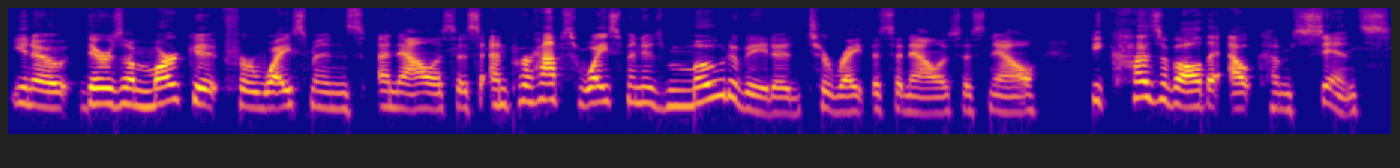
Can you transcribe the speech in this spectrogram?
you know, there's a market for Weissmann's analysis, and perhaps Weissmann is motivated to write this analysis now because of all the outcomes since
